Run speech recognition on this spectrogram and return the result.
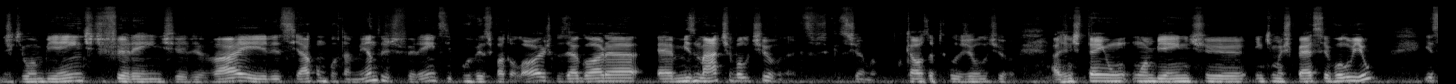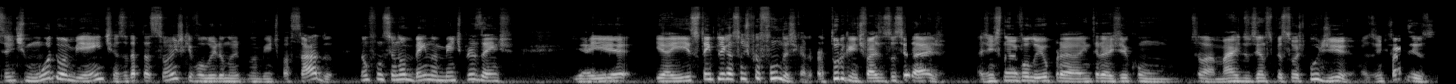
de que o ambiente diferente ele vai eliciar comportamentos diferentes e por vezes patológicos é agora é mismatch evolutivo, né, que se chama causa da psicologia evolutiva. A gente tem um, um, ambiente em que uma espécie evoluiu, e se a gente muda o ambiente, as adaptações que evoluíram no, no ambiente passado não funcionam bem no ambiente presente. E aí, e aí isso tem implicações profundas, cara, para tudo que a gente faz em sociedade. A gente não evoluiu para interagir com, sei lá, mais de 200 pessoas por dia, mas a gente faz isso.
